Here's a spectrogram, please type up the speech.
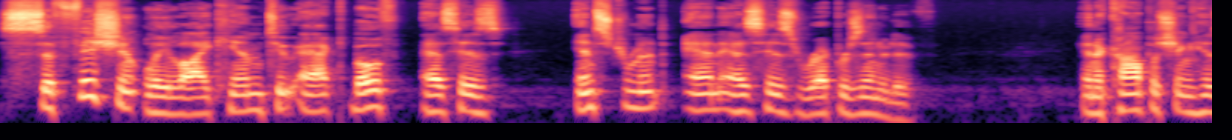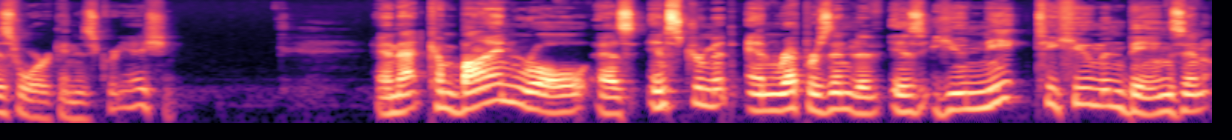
sufficiently like Him to act both as His instrument and as His representative in accomplishing His work in His creation. And that combined role as instrument and representative is unique to human beings in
